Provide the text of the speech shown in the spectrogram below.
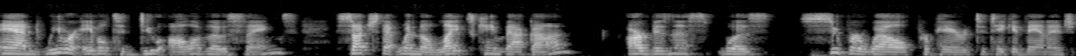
And we were able to do all of those things such that when the lights came back on, our business was super well prepared to take advantage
